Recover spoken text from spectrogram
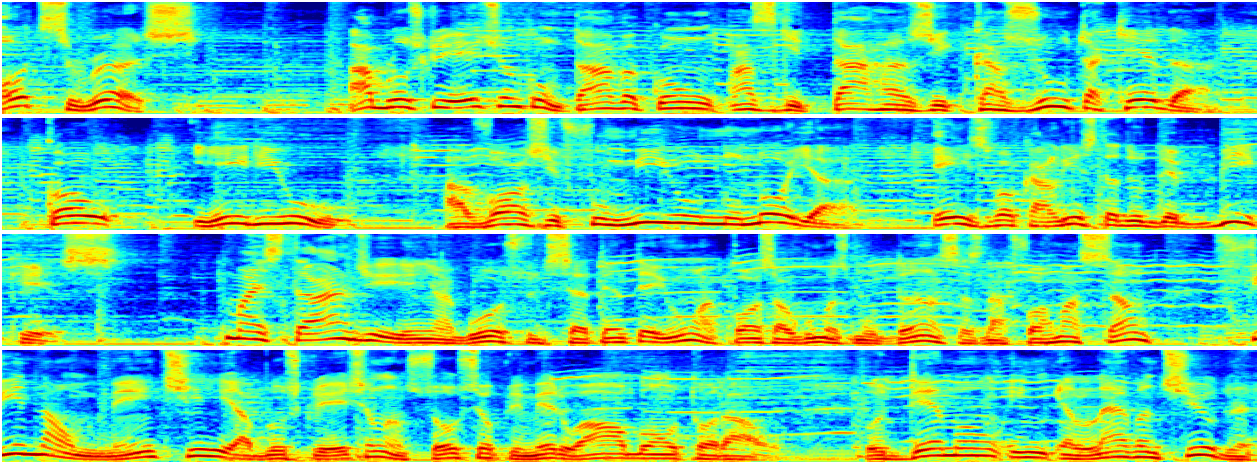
Otis Rush. A Blues Creation contava com as guitarras de Kazuo Takeda, Kou Iryu, a voz de Fumio Nunoya, ex-vocalista do The Beaks. Mais tarde, em agosto de 71, após algumas mudanças na formação, finalmente a Blues Creation lançou seu primeiro álbum autoral, o Demon in Eleven Children.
